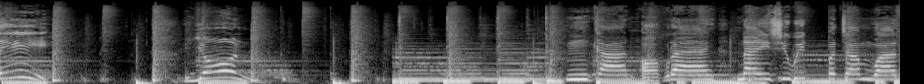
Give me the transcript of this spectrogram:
ตี โยน การออกแรงในชีวิตประจำวัน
